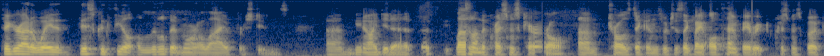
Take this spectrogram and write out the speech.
figure out a way that this could feel a little bit more alive for students. Um, you know i did a, a, lesson on the christmas carol um, charles dickens which is like my all-time favorite christmas book.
